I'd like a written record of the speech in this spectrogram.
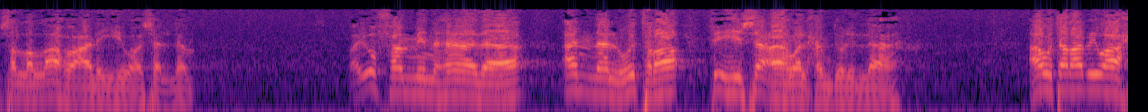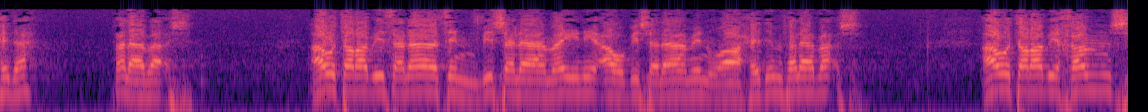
صلى الله عليه وسلم. فيفهم من هذا أن الوتر فيه سعة والحمد لله. أوتر بواحدة فلا بأس. أوتر بثلاث بسلامين أو بسلام واحد فلا بأس. أوتر بخمس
